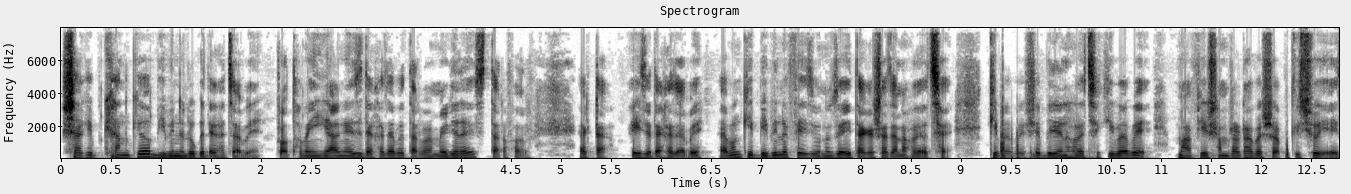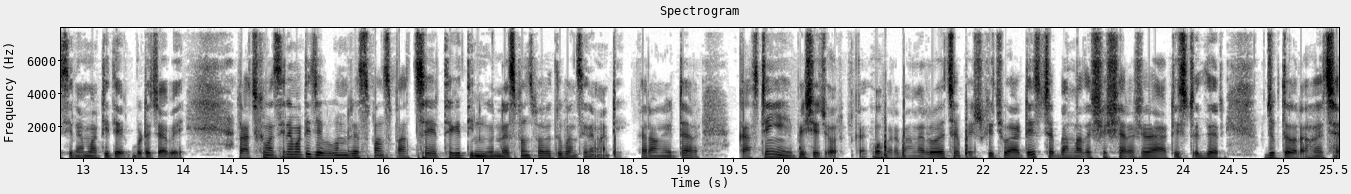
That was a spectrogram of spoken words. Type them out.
শাকিব খানকেও বিভিন্ন লোকে দেখা যাবে। প্রথমে ইয়াং এজ দেখা যাবে, তারপর মিডিল এজ, তারপর একটা এজে দেখা যাবে এবং কি বিভিন্ন ফেজ অনুযায়ী তাকে সাজানো হয়েছে। কীভাবে সে ভিলেন হয়েছে, কীভাবে মাফিয়া সম্রাট হবে সবকিছুই এই সিনেমাটিতে ঘটে যাবে। রাজকুমার সিনেমাটি যে যেমন রেসপন্স পাচ্ছে এর থেকে তিন গুণ রেসপন্স পাবে তুফান সিনেমাটি। কারণ এটার কাস্টিং বেশি জোর। ওপারে বাংলা রয়েছে বেশ কিছু আর্টিস্ট বাংলাদেশের সেরা সেরা আর্টিস্টদের যুক্ত করা হয়েছে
